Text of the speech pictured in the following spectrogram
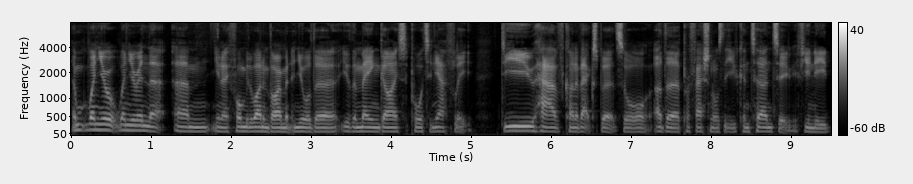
And when you're when you're in that um, you know Formula One environment and you're the you're the main guy supporting the athlete, do you have kind of experts or other professionals that you can turn to if you need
